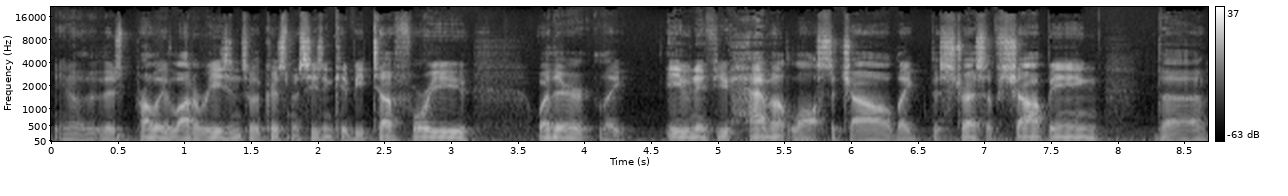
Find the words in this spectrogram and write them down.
you know, there's probably a lot of reasons why Christmas season could be tough for you, whether like even if you haven't lost a child, like the stress of shopping, the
